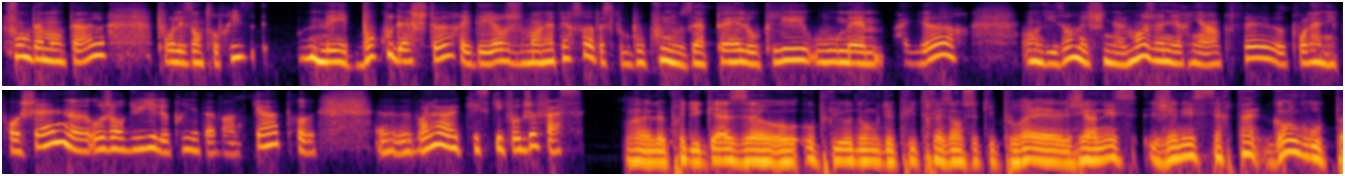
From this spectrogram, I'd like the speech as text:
fondamentales pour les entreprises mais beaucoup d'acheteurs, et d'ailleurs je m'en aperçois parce que beaucoup nous appellent aux clés ou même ailleurs en disant mais finalement je n'ai rien fait pour l'année prochaine, aujourd'hui le prix est à 24, euh, voilà, qu'est-ce qu'il faut que je fasse? Le prix du gaz au, plus haut donc depuis 13 ans, ce qui pourrait gêner, certains grands groupes.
